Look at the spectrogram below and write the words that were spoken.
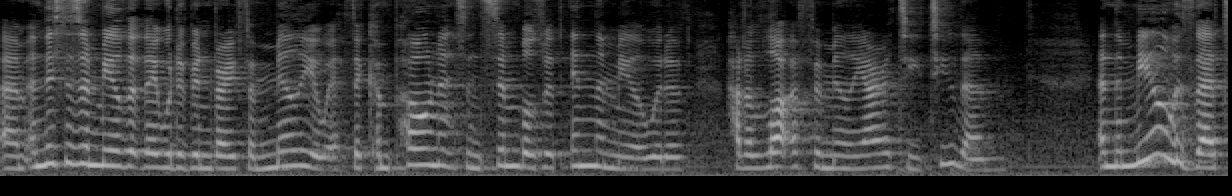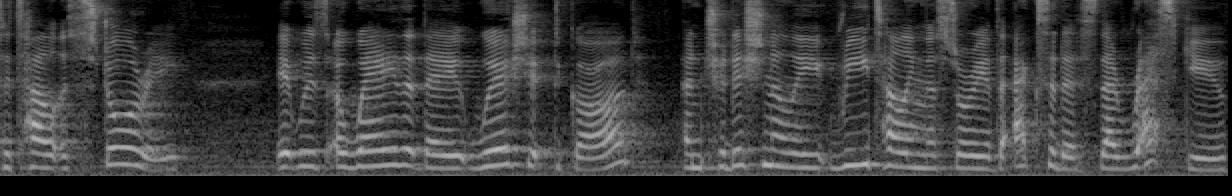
Um, and this is a meal that they would have been very familiar with. The components and symbols within the meal would have had a lot of familiarity to them. And the meal was there to tell a story. It was a way that they worshipped God and traditionally retelling the story of the Exodus, their rescue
